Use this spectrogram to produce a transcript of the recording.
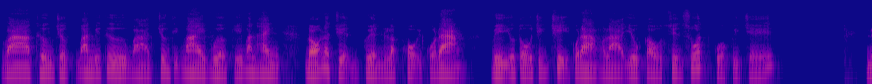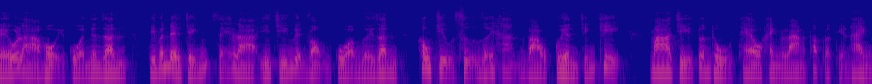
và Thường trực Ban Bí thư bà Trương Thị Mai vừa ký ban hành, đó là chuyện quyền lập hội của Đảng, vì yếu tố chính trị của Đảng là yêu cầu xuyên suốt của quy chế. Nếu là hội của nhân dân, thì vấn đề chính sẽ là ý chí nguyện vọng của người dân không chịu sự giới hạn vào quyền chính trị mà chỉ tuân thủ theo hành lang pháp luật hiện hành.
